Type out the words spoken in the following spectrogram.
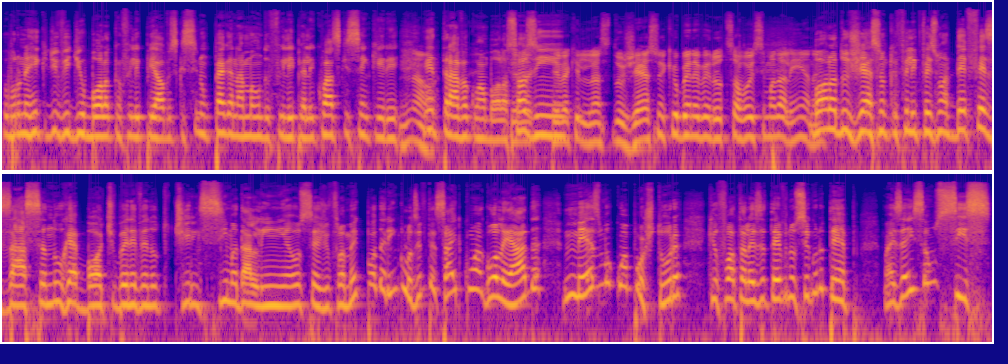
o Bruno Henrique dividiu bola com o Felipe Alves, que se não pega na mão do Felipe ali quase que sem querer, não. entrava com a bola teve, sozinho. Teve aquele lance do Gerson que o Benevenuto salvou em cima da linha, né? Bola do Gerson que o Felipe fez uma defesaça no rebote, o Benevenuto tira em cima da linha, ou seja, o Flamengo poderia inclusive ter saído com uma goleada, mesmo com a postura que o Fortaleza teve no segundo tempo. Mas aí são cis.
